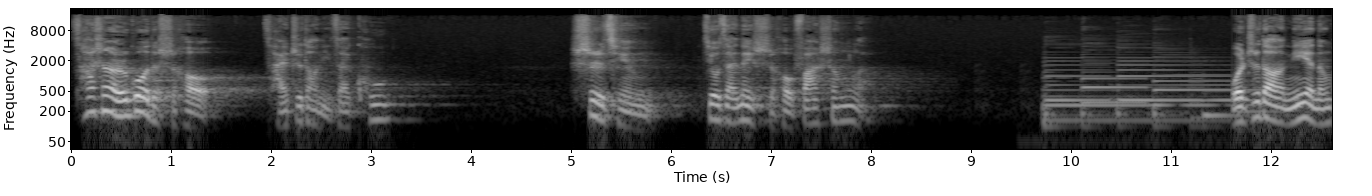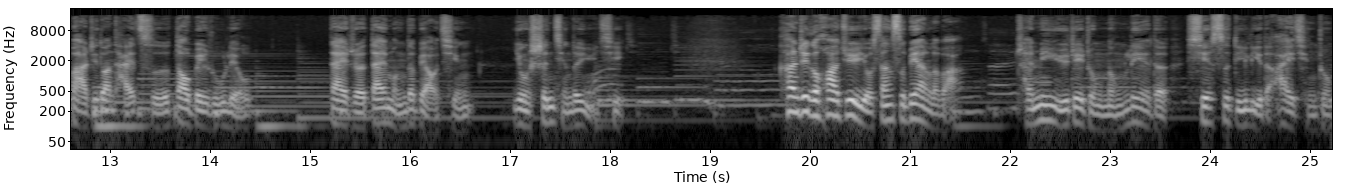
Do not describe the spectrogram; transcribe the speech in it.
擦身而过的时候，才知道你在哭。事情就在那时候发生了。我知道你也能把这段台词倒背如流，带着呆萌的表情，用深情的语气。看这个话剧有三四遍了吧？沉迷于这种浓烈的歇斯底里的爱情中，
